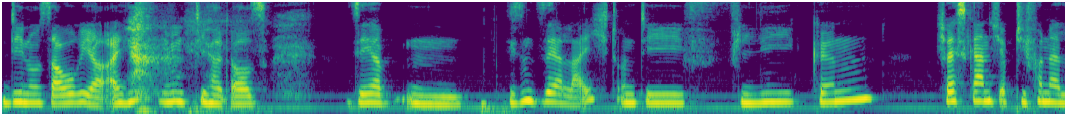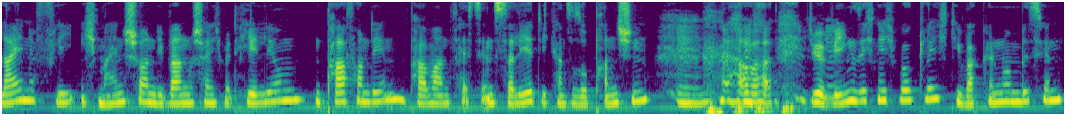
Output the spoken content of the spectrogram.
Dinosaurier-Eier, die halt aus sehr, mh, mm, die sind sehr leicht und die fliegen ich weiß gar nicht, ob die von alleine fliegen. Ich meine schon, die waren wahrscheinlich mit Helium, ein paar von denen. Ein paar waren fest installiert, die kannst du so punchen. Mhm. Aber die bewegen sich nicht wirklich, die wackeln nur ein bisschen.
